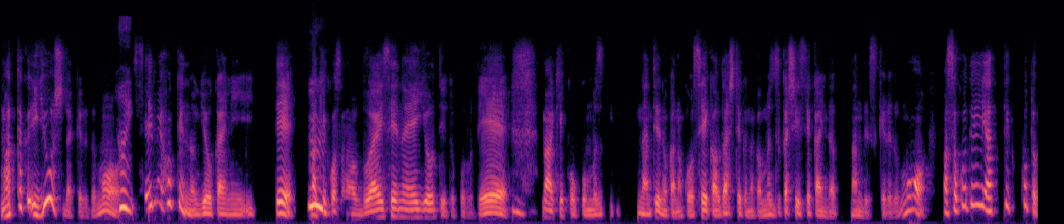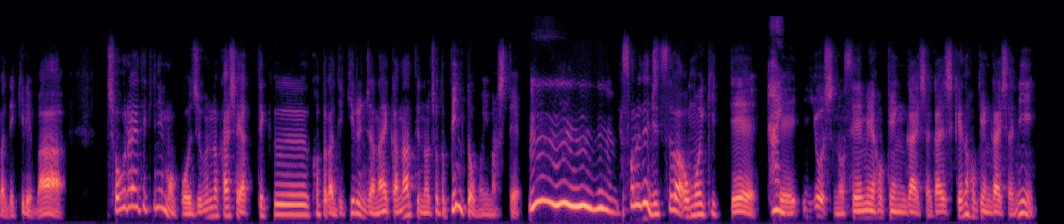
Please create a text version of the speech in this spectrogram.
全く異業種だけれども、はい、生命保険の業界に行って、まあ、結構その歩合制の営業っていうところで、うん、まあ結構こうなんていうのかな、こう成果を出していくのが難しい世界なんですけれども、まあ、そこでやっていくことができれば、将来的にもこう自分の会社やっていくことができるんじゃないかなっていうのをちょっとピンと思いまして、うんうんうんうん、それで実は思い切って、はい、えー、異業種の生命保険会社、外資系の保険会社に、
